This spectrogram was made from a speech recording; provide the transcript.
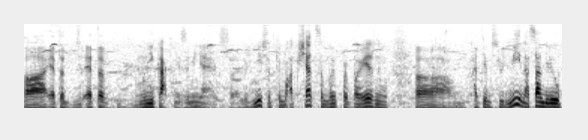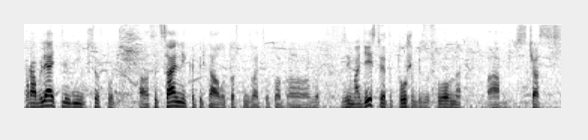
это, это ну, никак не заменяются людьми. Все-таки общаться мы по-прежнему а, хотим с людьми. на самом деле управлять людьми, все, что вот, а, социальный капитал, вот то, что называется вот, взаимодействие, это тоже, безусловно, сейчас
